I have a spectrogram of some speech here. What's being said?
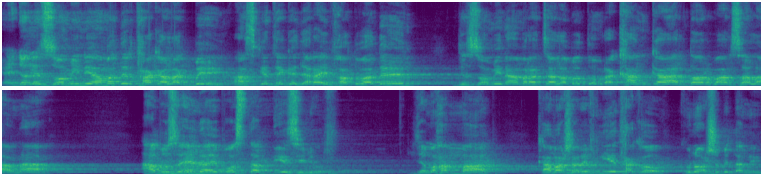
এই জন্য জমিনে আমাদের থাকা লাগবে। আজকে থেকে যারা এই ফতোয়া দেন যে, জমিন আমরা চালাবো, তোমরা খানকার দরবার চালাও না। আবু জাহেল প্রস্তাব দিয়েছিল যে, মোহাম্মদ, কাবা শরীফ নিয়ে থাকো, কোনো অসুবিধা নেই।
